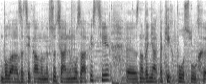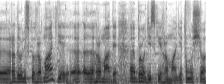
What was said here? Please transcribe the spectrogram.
була зацікавлена в соціальному захисті е, з надання таких послуг е, громаді е, е, громади Бродівській громаді, тому що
